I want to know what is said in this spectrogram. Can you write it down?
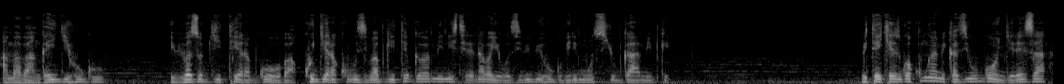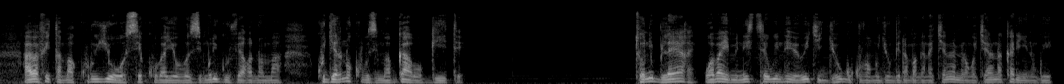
Amabanga y'igihugu ibibazo by'iterabwoba kugera ku buzima bwite bw'abaminisitiri n'abayobozi b'ibihugu biri munsi y'ubwami bwe. Bitekerezwa ko umwamikazi w'ubwongereza aba afite amakuru yose ku bayobozi muri guverinoma kugera no ku buzima bwabo bwite. Tony blair wabaye minisitiri w'intebe w'iki gihugu kuva mu gihumbi na magana cyenda mirongo icyenda na karindwi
